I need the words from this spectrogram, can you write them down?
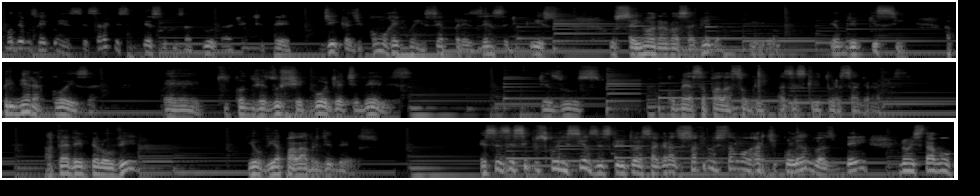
podemos reconhecer? Será que esse texto nos ajuda a gente ter dicas de como reconhecer a presença de Cristo, o Senhor na nossa vida? Eu, eu digo que sim. A primeira coisa é que quando Jesus chegou diante deles, Jesus começa a falar sobre as Escrituras Sagradas. A fé vem pelo ouvir e ouvir a palavra de Deus. Esses discípulos conheciam as Escrituras Sagradas, só que não estavam articulando-as bem, não estavam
